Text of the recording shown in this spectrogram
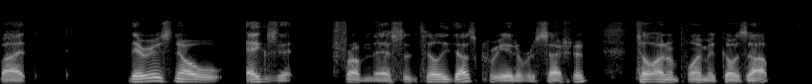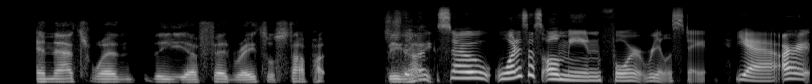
but there is no exit from this until he does create a recession, till unemployment goes up. And that's when the uh, Fed rates will stop being high. So, what does this all mean for real estate? Yeah, our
